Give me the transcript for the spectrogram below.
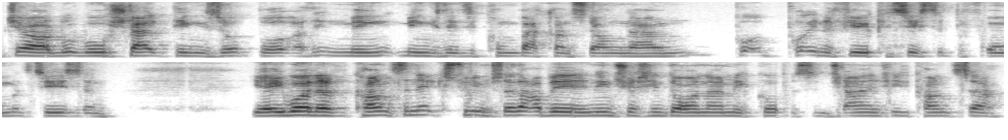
Gerrard will, shake things up, but I think Mings needs to come back on song now and put, put in a few consistent performances. And yeah, he won't have next to him, so that'll be an interesting dynamic up at St James's. Konsa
